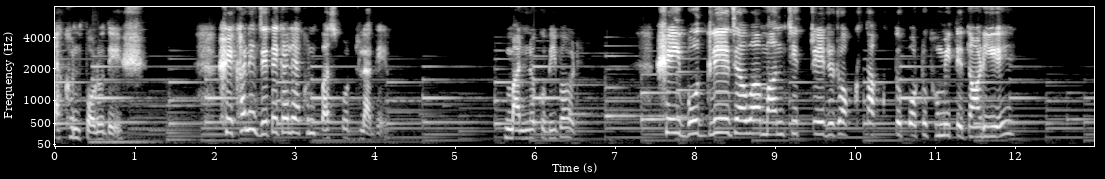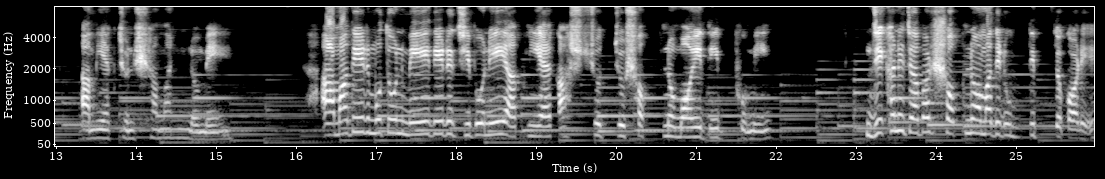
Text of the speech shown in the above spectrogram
এখন পরদেশ। সেখানে যেতে গেলে এখন পাসপোর্ট লাগে। মান্য কবিবর, সেই বদলে যাওয়া মানচিত্রের রক্তাক্ত পটভূমিতে দাঁড়িয়ে আমি একজন সামান্য মেয়ে। আমাদের মতন মেয়েদের জীবনে আপনি এক আশ্চর্য স্বপ্নময় দ্বীপভূমি যেখানে যাবার স্বপ্ন আমাদের উদ্দীপ্ত করে।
